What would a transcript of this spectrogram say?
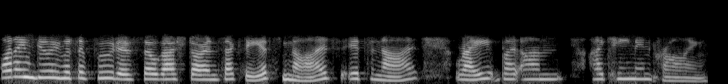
what I'm doing with the food is so gosh darn sexy. It's not. It's not, right? But um I came in crawling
